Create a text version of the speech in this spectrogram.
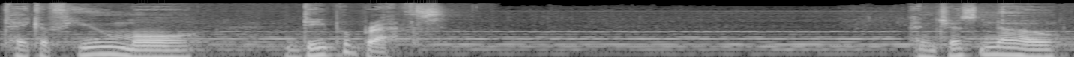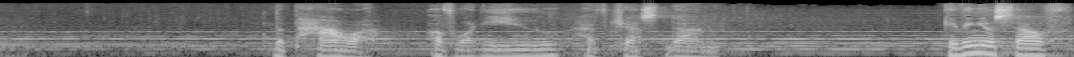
take a few more deeper breaths and just know the power of what you have just done. Giving yourself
